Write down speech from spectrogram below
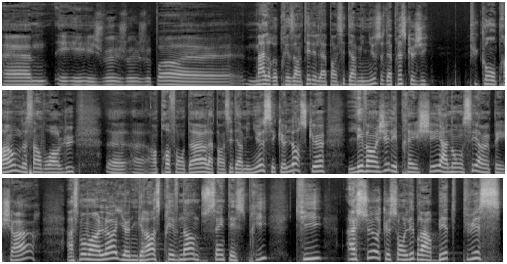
et, je ne veux, pas mal représenter la pensée d'Arminius, d'après ce que j'ai pu comprendre, sans avoir lu euh, euh, en profondeur la pensée d'Arminius, c'est que lorsque l'Évangile est prêché, annoncé à un pécheur, à ce moment-là, il y a une grâce prévenante du Saint-Esprit qui assure que son libre arbitre puisse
